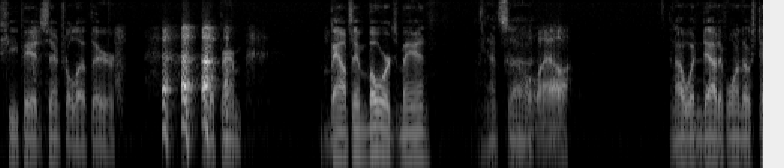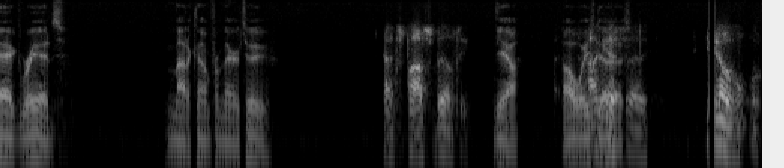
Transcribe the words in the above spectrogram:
sheephead central up there. Up there them boards, man. That's uh, Oh wow. and I wouldn't doubt if one of those tagged reds might have come from there too. That's a possibility. Yeah, always I does. guess, uh, you know,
